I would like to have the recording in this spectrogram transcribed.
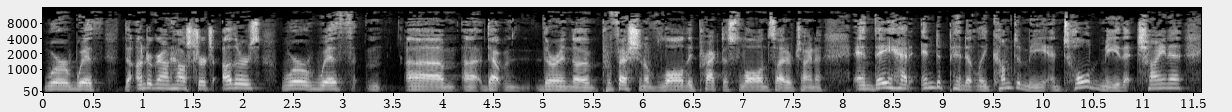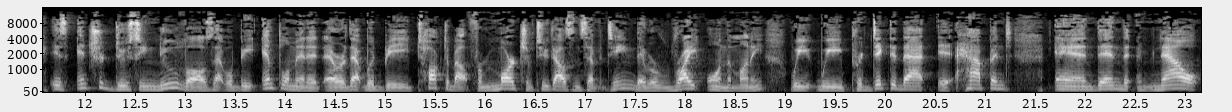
were with the Underground House Church. Others were with mm, um, uh, that they're in the profession of law. They practice law inside of China, and they had independently come to me and told me that China is introducing new laws that will be implemented or that would be talked about for March of 2017. They were right on the money. We we predicted that it happened, and then now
